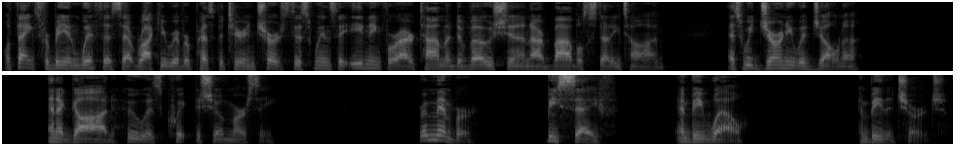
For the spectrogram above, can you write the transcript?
Well, thanks for being with us at Rocky River Presbyterian Church this Wednesday evening for our time of devotion and our Bible study time as we journey with Jonah and a God who is quick to show mercy. Remember, be safe and be well and be the church.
